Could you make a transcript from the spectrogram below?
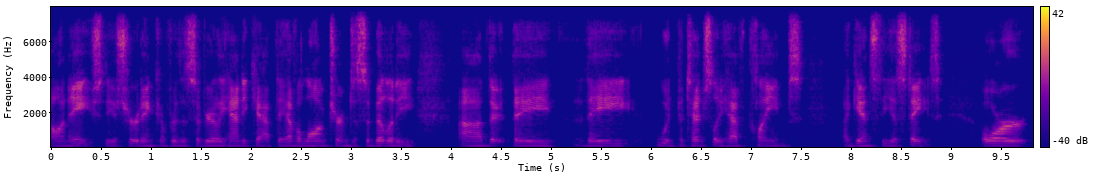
on AISH, the assured income for the severely handicapped, they have a long-term disability, uh, they, they they would potentially have claims against the estate. Or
